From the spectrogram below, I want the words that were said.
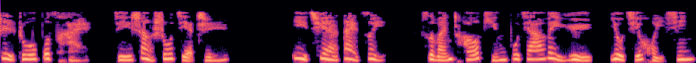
置诸不采，即上书解职，亦却待罪。自闻朝廷不加慰谕，又其悔心，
